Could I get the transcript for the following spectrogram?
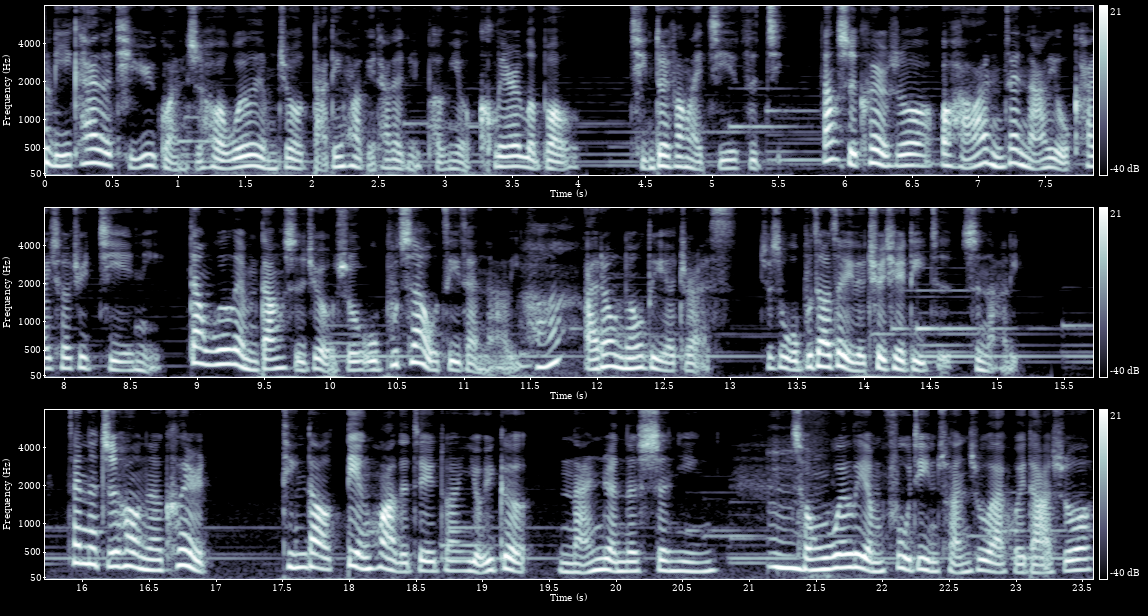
离开了体育馆之后，William 就打电话给他的女朋友 Claire LeBeau，请对方来接自己。当时 Claire 说哦好啊，你在哪里？我开车去接你。但 William 当时就有说我不知道我自己在哪里，I don't know the address，就是我不知道这里的确切地址是哪里。在那之后呢，Claire 听到电话的这一端有一个男人的声音。从 William 附近传出来，回答说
